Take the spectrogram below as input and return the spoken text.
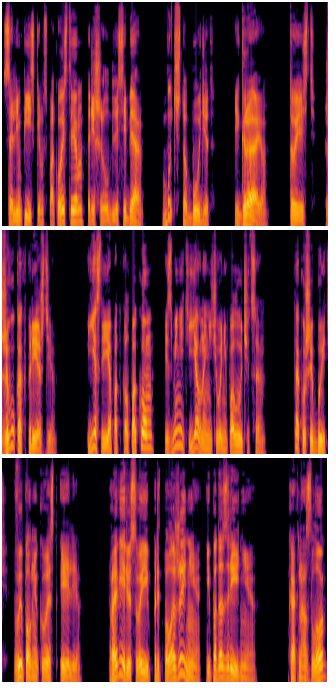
С олимпийским спокойствием решил для себя. Будь что будет. Играю. То есть, живу как прежде. Если я под колпаком, изменить явно ничего не получится. Так уж и быть, выполню квест Элли. Проверю свои предположения и подозрения. Как назло,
